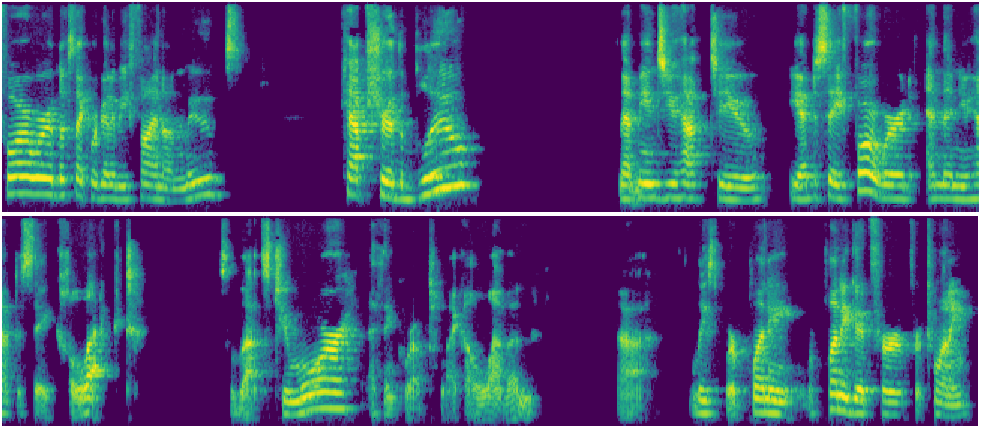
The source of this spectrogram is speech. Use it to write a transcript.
forward looks like we're going to be fine on moves. Capture the blue. That means you have to you have to say forward and then you have to say collect. So that's two more. I think we're up to like 11. Uh, at least we're plenty we're plenty good for for 20.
